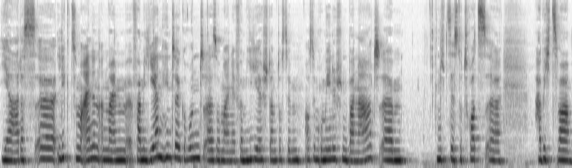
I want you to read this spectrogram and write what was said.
Ja, das äh, liegt zum einen an meinem familiären Hintergrund. Also meine Familie stammt aus dem, aus dem rumänischen Banat. Ähm, Nichtsdestotrotz äh, habe ich zwar,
